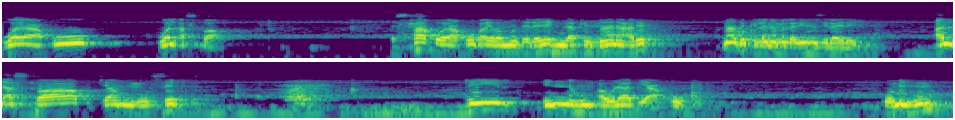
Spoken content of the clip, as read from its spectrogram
ويعقوب والأسباط. إسحاق ويعقوب أيضا منزل إليهم لكن ما نعرف ما ذكر لنا ما الذي أنزل إليه الأسباط جمع سبت. قيل إنهم أولاد يعقوب. ومنهم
